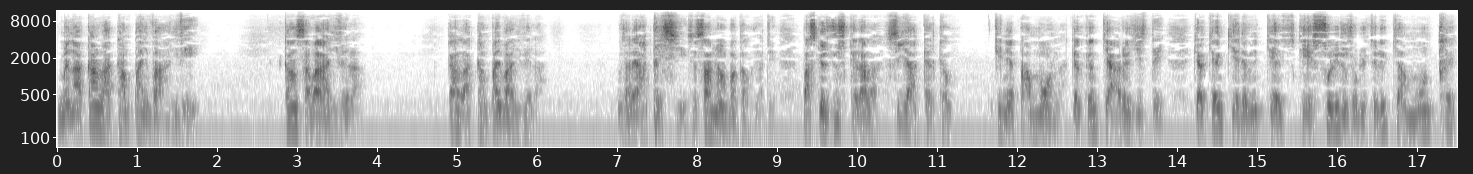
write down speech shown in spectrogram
Maintenant, quand la campagne va arriver, quand ça va arriver là, quand la campagne va arriver là, vous allez apprécier. C'est ça, mais on va. Parce que jusque-là, là, s'il y a quelqu'un qui n'est pas mort là, quelqu'un qui a résisté, quelqu'un qui est devenu, qui est, solide aujourd'hui, celui qui a montré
